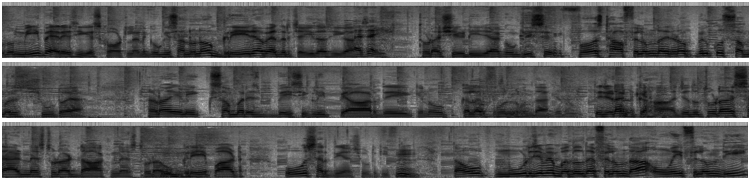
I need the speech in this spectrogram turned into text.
ਉਦੋਂ ਮੀਂਹ ਪੈ ਰਹੇ ਸੀਗੇ ਸਕਾਟਲੈਂਡ ਕਿਉਂਕਿ ਸਾਨੂੰ ਨਾ ਉਹ ਗ੍ਰੇ ਜਿਹਾ ਵੈਦਰ ਚਾਹੀਦਾ ਸੀਗਾ। ਅੱਛਾ ਜੀ। ਥੋੜਾ ਸ਼ੇਡੀ ਜਿਹਾ ਕਿਉਂਕਿ ਫਰਸਟ ਹਾਫ ਫਿਲਮ ਦਾ ਜਿਹੜਾ ਬਿਲਕੁਲ ਸਮਰ ਸ਼ੂਟ ਹੋਇਆ। ਹਨਾ ਯਾਨੀ ਸਮਰ ਇਜ਼ ਬੇਸਿਕਲੀ ਪਿਆਰ ਦੇ ਯੂ نو ਕਲਰਫੁਲ ਹੁੰਦਾ। ਤੇ ਜਿਹੜਾ ਹਾਂ। ਜਦੋਂ ਥੋੜਾ ਸੈਡਨੈਸ ਥੋੜਾ ਡਾਰਕਨੈਸ ਥੋੜਾ ਉਹ ਗ੍ਰੇ ਪਾਰਟ ਉਹ ਸਰਦੀਆਂ ਸ਼ੂਟ ਕੀਤਾ। ਤਾਂ ਉਹ ਮੂਡ ਜਿਵੇਂ ਬਦਲਦਾ ਫਿਲਮ ਦਾ ਉਵੇਂ ਹੀ ਫਿਲਮ ਦੀ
